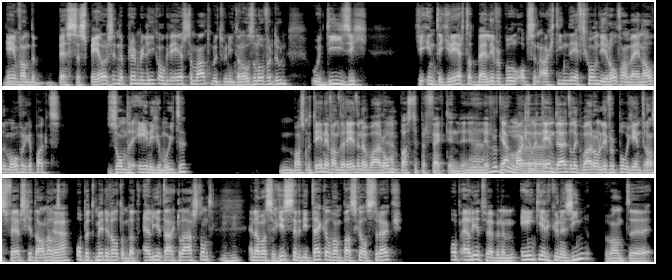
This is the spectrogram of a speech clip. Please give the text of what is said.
Een van de beste spelers in de Premier League ook de eerste maand. Moeten we niet onnozel over doen. Hoe die zich geïntegreerd had bij Liverpool op zijn achttiende. Heeft gewoon die rol van Wijnaldum overgepakt. Zonder enige moeite. Was meteen een van de redenen waarom Hij paste perfect in, in Ja. Liverpool. ja, maakte eh, meteen duidelijk waarom Liverpool geen transfers gedaan had Ja. op het middenveld, omdat Elliot daar klaar stond. mhm. En dan was er gisteren die tackle van Pascal Struik op Elliot. We hebben hem één keer kunnen zien, want de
